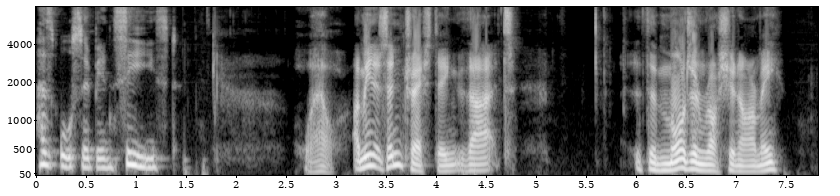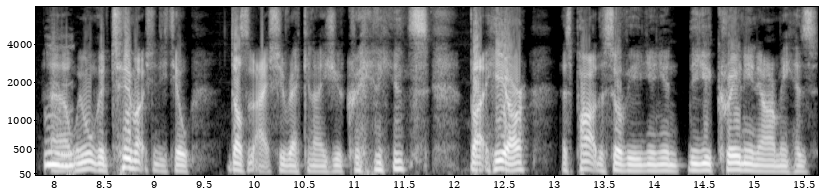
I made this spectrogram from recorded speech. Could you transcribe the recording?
has also been seized. Wow. I mean, it's interesting that the modern Russian army, uh, Mm. we won't go too much in detail, doesn't actually recognize Ukrainians. But here, as part of the Soviet Union, the Ukrainian army has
